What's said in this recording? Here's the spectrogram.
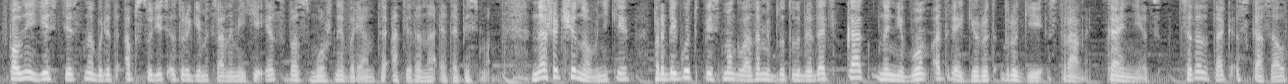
вполне естественно будет обсудить с другими странами ЕС возможные варианты ответа на это письмо. Наши чиновники пробегут письмо глазами, будут наблюдать, как на него отреагируют другие страны. Конец. Цитата так сказал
